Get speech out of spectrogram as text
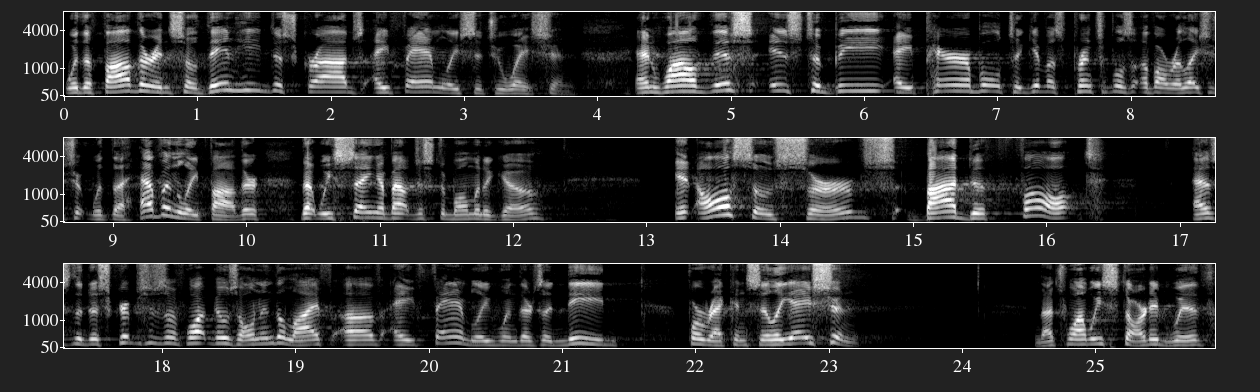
with the Father. And so then he describes a family situation and while this is to be a parable to give us principles of our relationship with the Heavenly Father that we sang about just a moment ago, it also serves by default as the descriptions of what goes on in the life of a family when there's a need for reconciliation. And that's why we started with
